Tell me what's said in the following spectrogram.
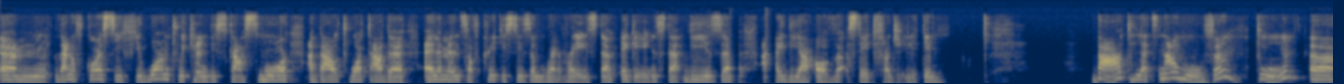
Um, then, of course, if you want, we can discuss more about what other elements of criticism were raised against this idea of state fragility. But let's now move to uh,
